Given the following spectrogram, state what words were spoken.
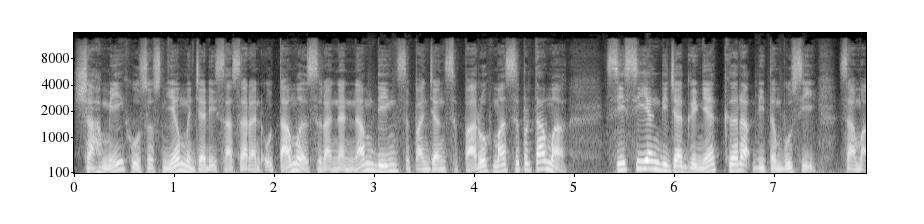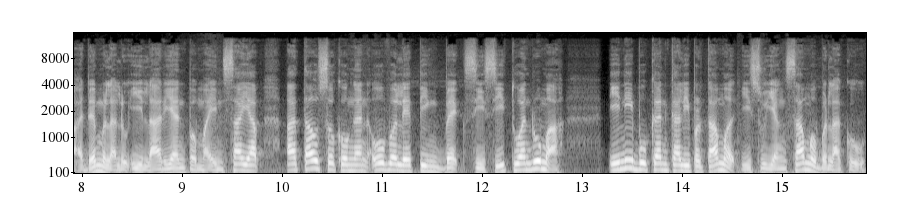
Syahmi khususnya menjadi sasaran utama serangan Namding sepanjang separuh masa pertama. Sisi yang dijaganya kerap ditembusi sama ada melalui larian pemain sayap atau sokongan overlapping back sisi tuan rumah. Ini bukan kali pertama isu yang sama berlaku.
